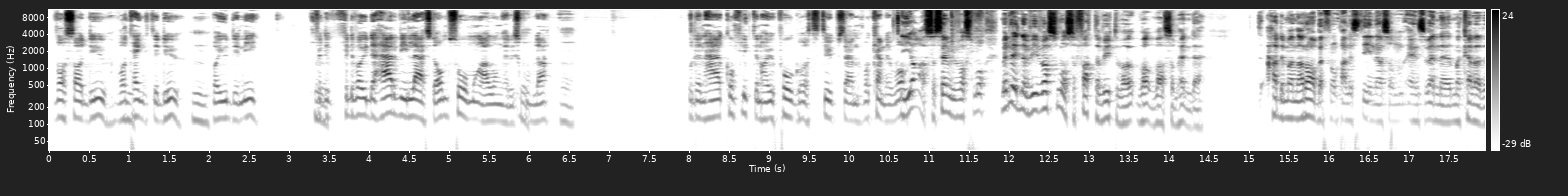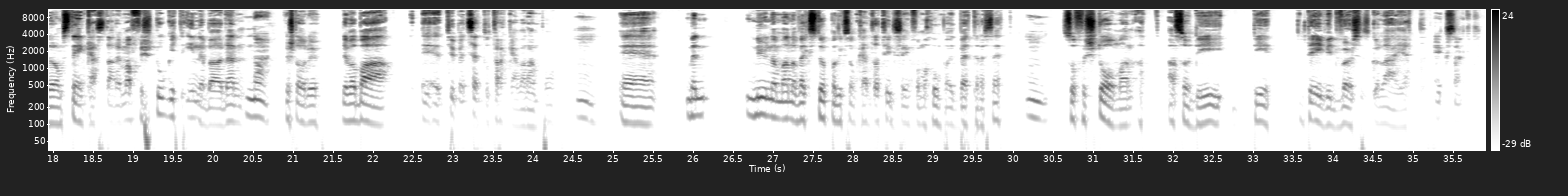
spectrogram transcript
Vad sa du? Vad tänkte du? Vad gjorde ni? För, det, för det var ju det här vi läste om så många gånger i skolan. Och den här konflikten har ju pågått typ sen, vad kan det vara? Ja, så sen vi var små. Men du vet, när vi var små så fattade vi inte vad, vad, vad som hände. Hade man araber från Palestina som ens vänner, man kallade dem stenkastare. Man förstod inte innebörden. Nej. Förstår du? Det var bara eh, typ ett sätt att tracka varandra på. Eh, men nu när man har växt upp och liksom kan ta till sig information på ett bättre sätt. Så förstår man att alltså det är, det är David versus Goliath. Exakt.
